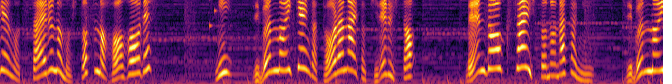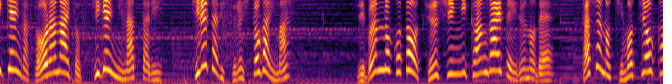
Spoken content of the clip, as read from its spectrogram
限を伝えるのも一つの方法です。2、自分の意見が通らないと切れる人。面倒くさい人の中に、自分の意見が通らないと不機嫌になったり、切れたりする人がいます。自分のことを中心に考えているので、他者の気持ちを考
